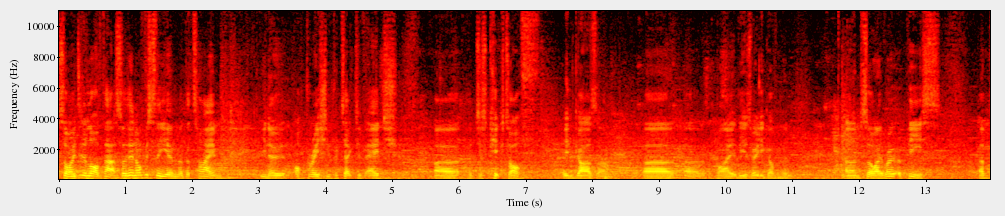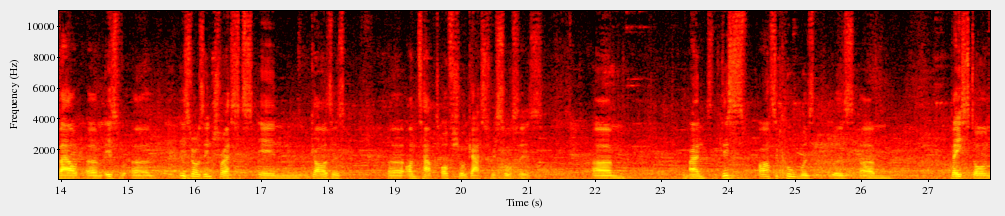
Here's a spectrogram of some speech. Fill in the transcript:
So I did a lot of that. So then obviously um, at the time, you know, Operation Protective Edge uh, had just kicked off in Gaza uh, uh, by the Israeli government. Um, so I wrote a piece about um, uh, Israel's interests in Gaza's uh, untapped offshore gas resources. Um, and this article was, was um, based on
